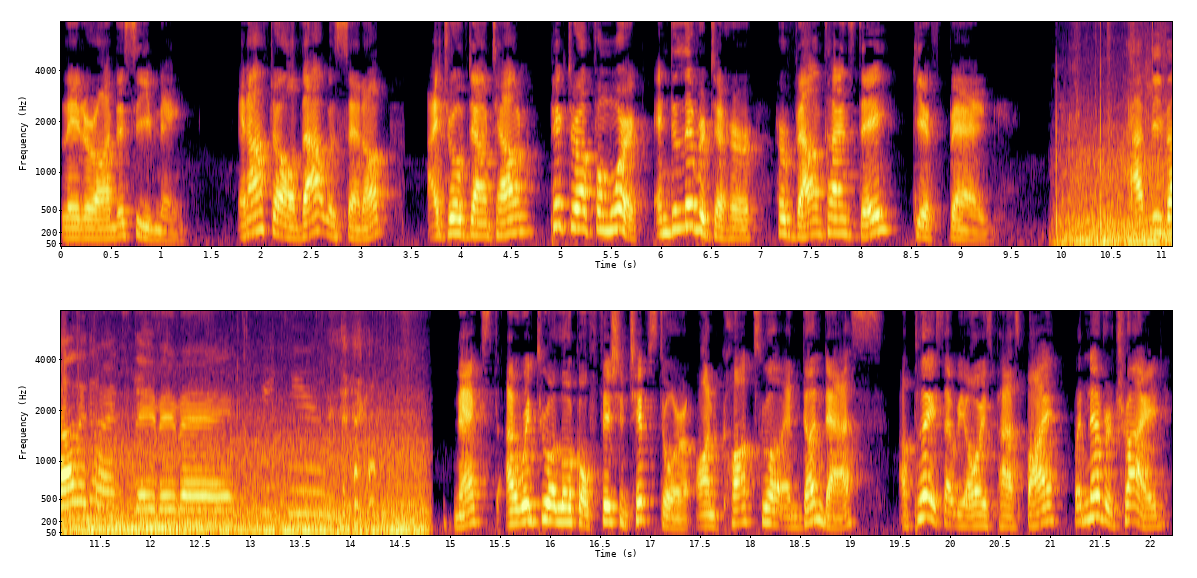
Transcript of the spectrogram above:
later on this evening. And after all that was set up, I drove downtown, picked her up from work, and delivered to her her Valentine's Day gift bag. Happy Valentine's Day, baby! Thank you. Next, I went to a local fish and chip store on Coxwell and Dundas, a place that we always pass by but never tried,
